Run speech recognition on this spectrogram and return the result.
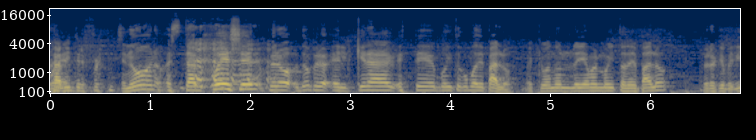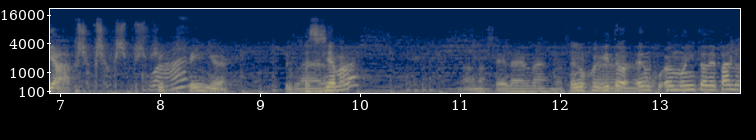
Happy Tree Friends. No, no, está- puede ser, pero no, pero el que era este monito como de palo. Es que cuando le llaman monito de palo, pero que. Finger. ¿Así se llamaba? No, no sé, la verdad. No sé Era un jueguito, era un, un monito de palo.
